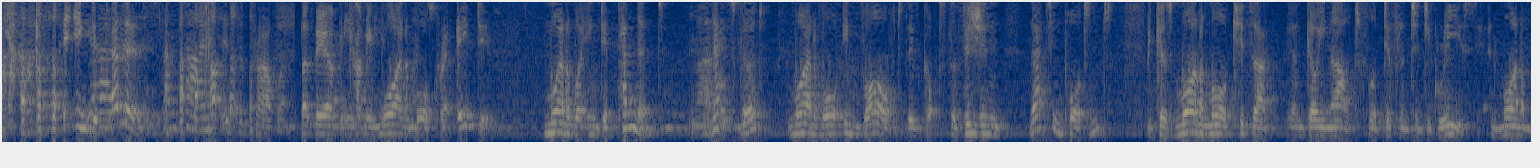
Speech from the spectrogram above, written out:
independence. Yeah, sometimes it's a problem. but they are becoming more and more creative, more and more independent. That's good. More and more involved. They've got the vision. That's important because more and more kids are going out for different degrees, and more and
